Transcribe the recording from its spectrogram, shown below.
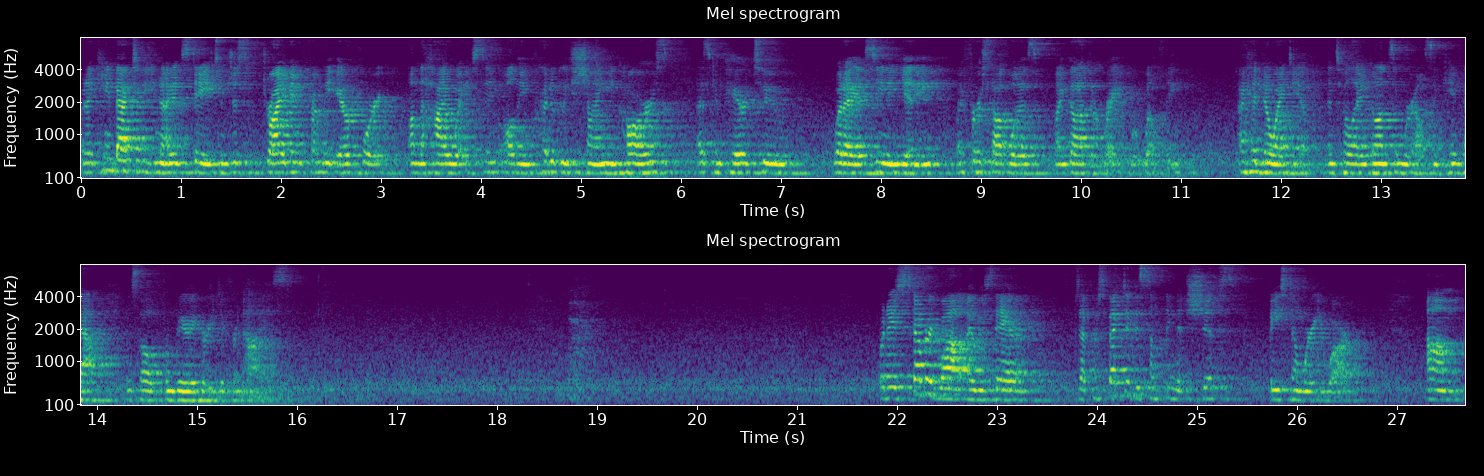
When I came back to the United States and just driving from the airport on the highway, seeing all the incredibly shiny cars as compared to what I had seen in Guinea, my first thought was, my God, they're right, we're wealthy. I had no idea until I had gone somewhere else and came back and saw it from very, very different eyes. What I discovered while I was there is that perspective is something that shifts based on where you are. Um,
